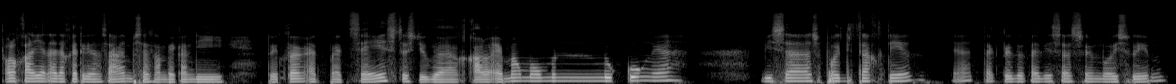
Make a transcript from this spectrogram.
kalau kalian ada kritik dan saran bisa sampaikan di Twitter at Says terus juga kalau emang mau mendukung ya bisa support di traktir ya. Traktir itu tadi swim boy swim.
